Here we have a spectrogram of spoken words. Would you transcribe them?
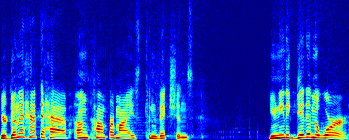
You're going to have to have uncompromised convictions. You need to get in the Word,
